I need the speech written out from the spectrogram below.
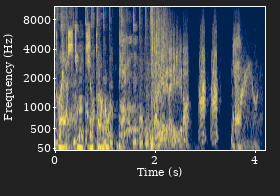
Plastic.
